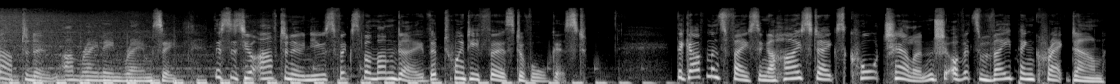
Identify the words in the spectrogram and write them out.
afternoon. I'm Raylene Ramsey. This is your afternoon news fix for Monday, the 21st of August. The government's facing a high stakes court challenge of its vaping crackdown.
